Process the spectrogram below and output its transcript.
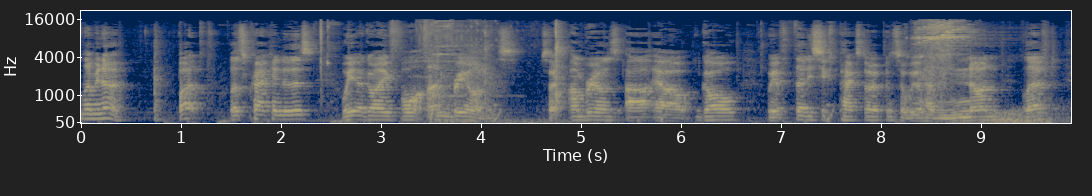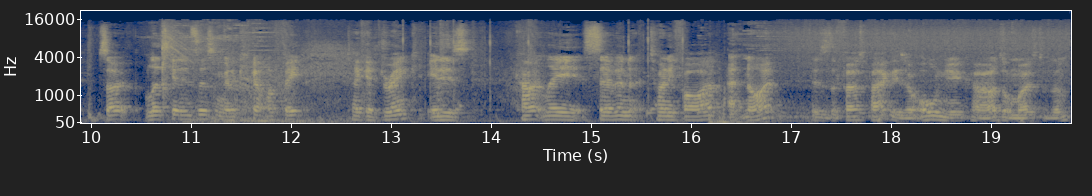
let me know. But let's crack into this. We are going for Umbreons. So Umbreons are our goal. We have 36 packs to open, so we'll have none left. So let's get into this. I'm going to kick up my feet, take a drink. It is currently 7.25 at night. This is the first pack. These are all new cards, or most of them.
